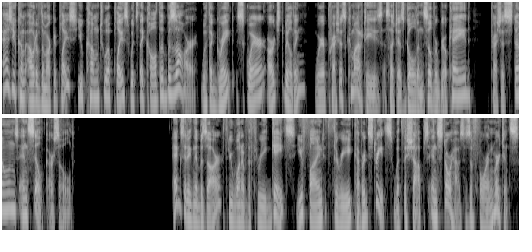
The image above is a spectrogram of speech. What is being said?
As you come out of the marketplace, you come to a place which they call the bazaar, with a great square arched building where precious commodities such as gold and silver brocade, precious stones, and silk are sold. Exiting the bazaar through one of the three gates, you find three covered streets with the shops and storehouses of foreign merchants.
